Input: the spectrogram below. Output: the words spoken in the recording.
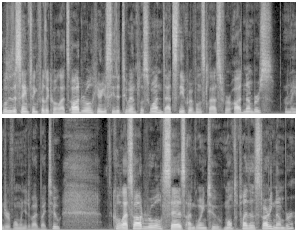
We'll do the same thing for the Collatz odd rule. Here you see the 2n plus 1. That's the equivalence class for odd numbers, remainder of 1 when you divide by 2. The Collatz odd rule says I'm going to multiply the starting number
